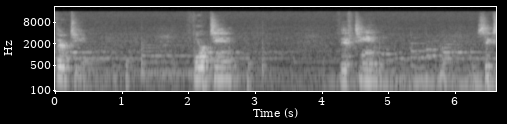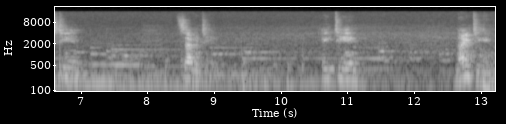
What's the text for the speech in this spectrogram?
thirteen. 14, 15, 16, 17, 18, 19,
